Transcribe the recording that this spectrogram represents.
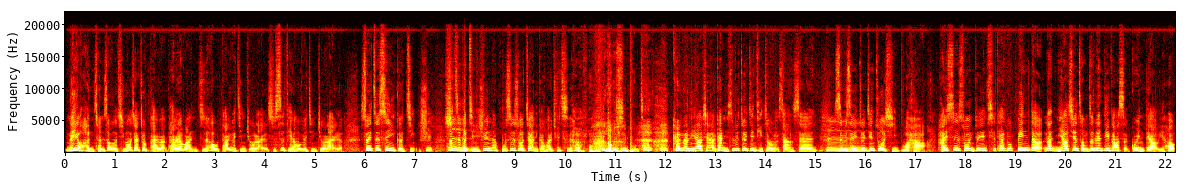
没有很成熟的情况下就排卵，排了卵之后它月经就来了，十四天后月经就来了，所以这是一个警讯。那这个警讯呢，不是说叫你赶快去吃荷尔蒙的东西补充，可能你要想想看你是不是最近体重有上升，是不是你最近作息不好，还是说你最近吃太多冰的？那你要先从这边地方 screen 掉以后。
